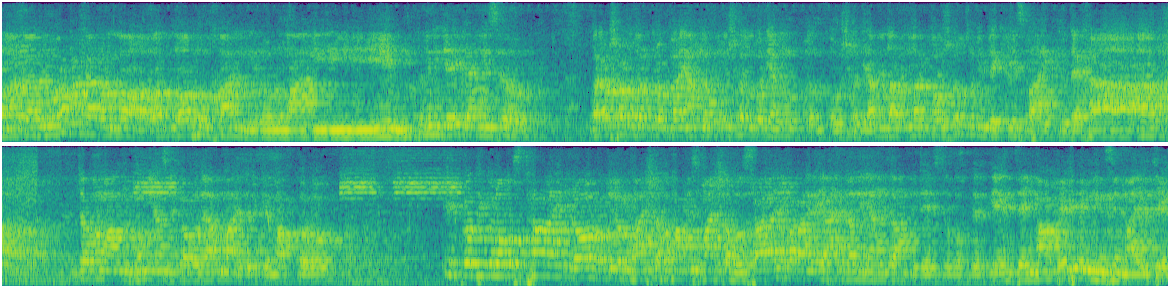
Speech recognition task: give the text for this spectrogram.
অমাকারু অমাকারাল্লাহ আল্লাহু খায়রুল মাকিরিন। তুমি নিজেই জানিয়েছো ষড়যন্ত্র করে আমরা কৌশল করি, আমি উত্তম কৌশলী। আল্লাহ, তোমার কৌশল তুমি দেখিয়েছো আর একটু দেখা যত মানুষ ঘুমিয়ে আছে কবরে আল্লাহ এদেরকে মাফ করো। এই প্রতিকূল অবস্থায় রবিউল ভাই সহ হাফিজ ভাই সহ সারাই পাড়ার আয়োজনে আঞ্জাম দিতে এসেছে যে মা পেটে নিয়েছে, মায়ের চেক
